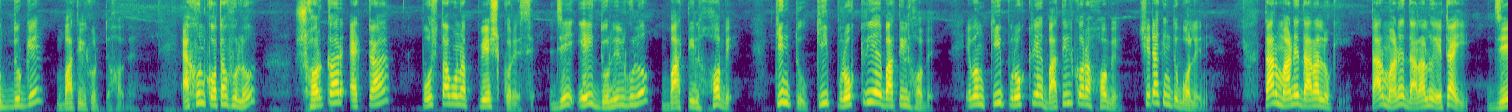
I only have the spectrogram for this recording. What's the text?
উদ্যোগে বাতিল করতে হবে। এখন কথা হলো, সরকার একটা প্রস্তাবনা পেশ করেছে যে এই দলিলগুলো বাতিল হবে। কিন্তু কি প্রক্রিয়ায় বাতিল হবে এবং কি প্রক্রিয়ায় বাতিল করা হবে সেটা কিন্তু বলেনি। তার মানে দাঁড়াল কি? তার মানে দাঁড়াল এটাই যে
